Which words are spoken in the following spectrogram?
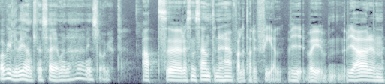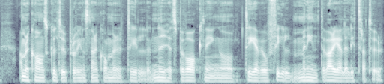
vad ville vi egentligen säga med det här inslaget? Att eh, recensenten i det här fallet hade fel. Vi, vi, vi, är en amerikansk kulturprovins när det kommer till nyhetsbevakning och tv och film, men inte vad det gäller litteratur.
